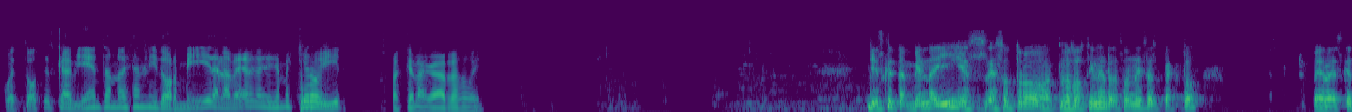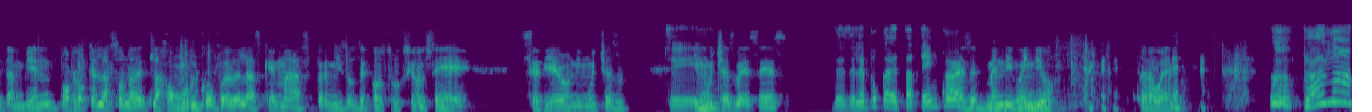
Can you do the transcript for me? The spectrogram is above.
cuetotes que avientan, no dejan ni dormir a la verga, yo ya me quiero ir. Pues para que la agarras, güey. Y es que también ahí es, es otro, los dos tienen razón en ese aspecto, pero es que también por lo que es la zona de Tlajomulco fue de las que más permisos de construcción se, se dieron y muchas, Sí, y muchas veces, desde la época de Tatenco. ah, ese mendigo indio. Pero bueno, ¡Plasma!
